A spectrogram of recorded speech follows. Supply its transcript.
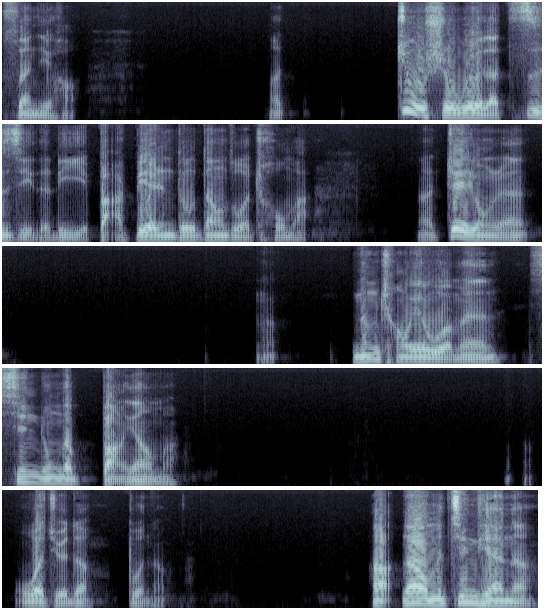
算计好。就是为了自己的利益，把别人都当做筹码，啊，这种人，嗯，能成为我们心中的榜样吗？我觉得不能。好，那我们今天呢，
